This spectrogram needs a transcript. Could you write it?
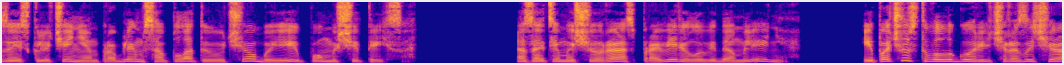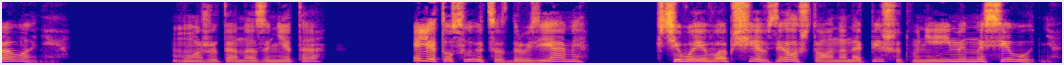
за исключением проблем с оплатой учебы и помощи Триса. А затем еще раз проверил уведомления и почувствовал горечь разочарования. Может, она занята? Или тусуется с друзьями? С чего я вообще взял, что она напишет мне именно сегодня?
